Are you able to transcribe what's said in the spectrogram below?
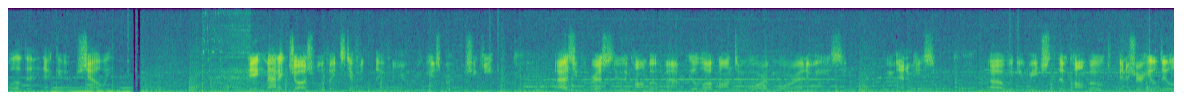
Well then, Neku, shall we? The enigmatic Joshua fights differently from your previous partner, Shiki. As you progress through the combo map, you'll lock on to more and more reach the combo finisher, he'll deal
